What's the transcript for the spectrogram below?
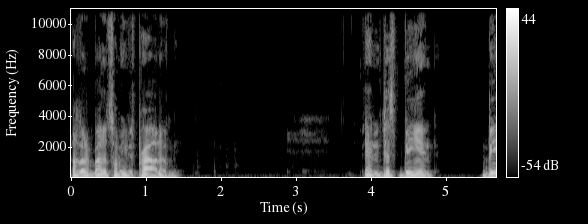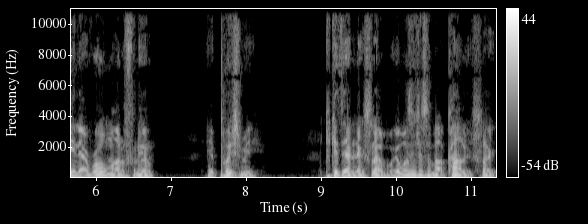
my little brother told me he was proud of me. And just being, being that role model for them, it pushed me to get to that next level. It wasn't just about college. Like,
